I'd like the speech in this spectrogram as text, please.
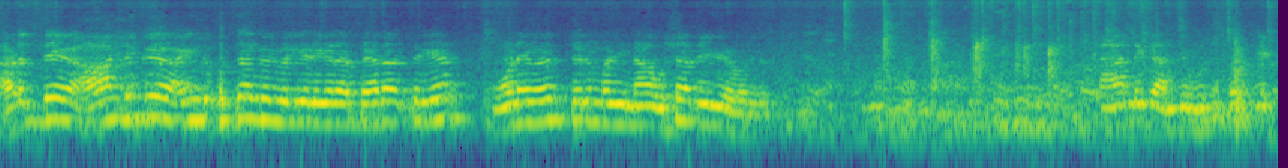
அடுத்து ஆண்டுக்கு ஐந்து புத்தகங்கள் வெளியிடுகிற பேராசிரியர் முனைவர் திருமதி நா. உஷாதேவி அவர்கள். ஆண்டுக்கு அஞ்சு புத்தகங்கள்.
